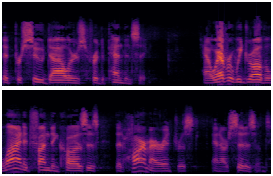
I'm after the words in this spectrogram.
that pursue dollars for dependency. However, we draw the line at funding causes that harm our interests and our citizens.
